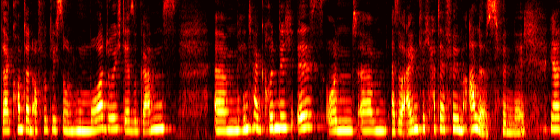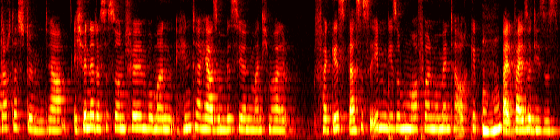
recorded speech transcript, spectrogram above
da kommt dann auch wirklich so ein Humor durch, der so ganz ähm, hintergründig ist. Und ähm, also eigentlich hat der Film alles, finde ich. Ja, doch, das stimmt. Ja, ich finde, das ist so ein Film, wo man hinterher so ein bisschen manchmal vergisst, dass es eben diese humorvollen Momente auch gibt, mhm. weil, weil so dieses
